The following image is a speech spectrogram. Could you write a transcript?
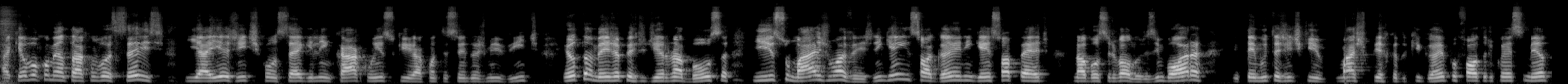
Aqui eu vou comentar com vocês e aí a gente consegue linkar com isso que aconteceu em 2020. Eu também já perdi dinheiro na bolsa e isso mais de uma vez. Ninguém só ganha, ninguém só perde na bolsa de valores. Embora tem muita gente que mais perca do que ganha por falta de conhecimento.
